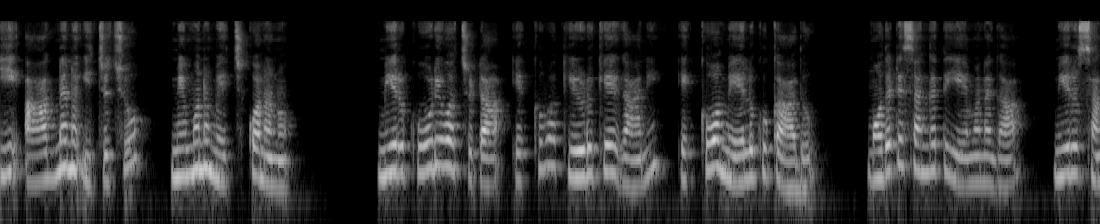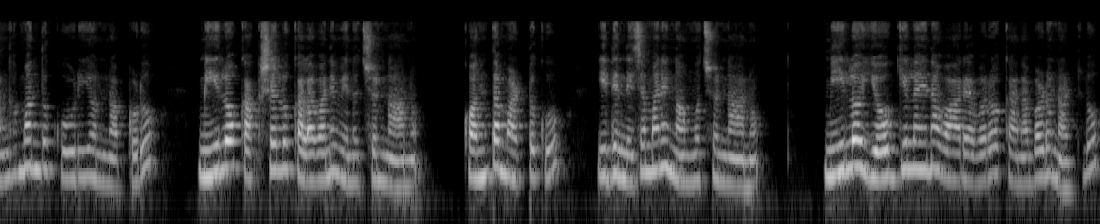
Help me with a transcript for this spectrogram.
ఈ ఆజ్ఞను ఇచ్చుచు మిమ్మును మెచ్చుకొనను. మీరు కూడి వచ్చుట ఎక్కువ కీడుకే గాని ఎక్కువ మేలుకు కాదు. మొదటి సంగతి ఏమనగా మీరు సంఘమందు కూడి ఉన్నప్పుడు మీలో కక్షలు కలవని వినుచున్నాను. కొంత మట్టుకు ఇది నిజమని నమ్ముచున్నాను. మీలో యోగ్యులైన వారెవరో కనబడునట్లు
